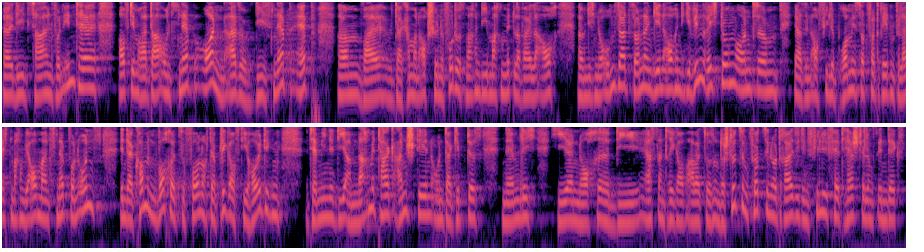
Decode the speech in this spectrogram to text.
äh, die Zahlen von Intel auf dem Radar und Snap-on, also die Snap-App, ähm, weil da kann man auch schöne Fotos machen. Die machen mittlerweile auch ähm, nicht nur Umsatz, sondern gehen auch in die Gewinnrichtung und ähm, ja, sind auch viele Promis dort vertreten. Vielleicht machen wir auch mal einen Snap von uns in der kommenden Woche. Zuvor noch der Blick auf die heutigen Termine, die am Nachmittag anstehen. Und da gibt es nämlich hier noch äh, die Erstanträge auf Arbeitslosenunterstützung. 14.30 Uhr den Filifed Herstellungsindex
